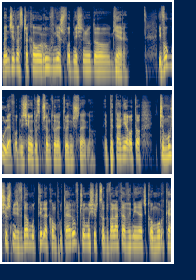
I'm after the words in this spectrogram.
Będzie nas czekało również w odniesieniu do gier i w ogóle w odniesieniu do sprzętu elektronicznego. Pytanie o to, czy musisz mieć w domu tyle komputerów, czy musisz co dwa lata wymieniać komórkę,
